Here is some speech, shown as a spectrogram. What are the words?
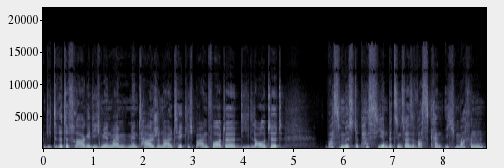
Und die dritte Frage, die ich mir in meinem Mentaljournal täglich beantworte, die lautet, was müsste passieren, beziehungsweise was kann ich machen,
